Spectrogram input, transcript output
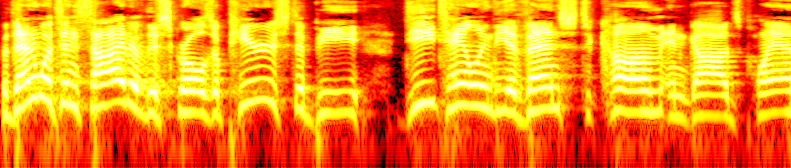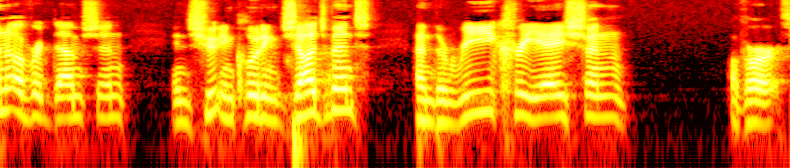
But then what's inside of the scrolls appears to be detailing the events to come in God's plan of redemption, including judgment and the recreation of earth.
